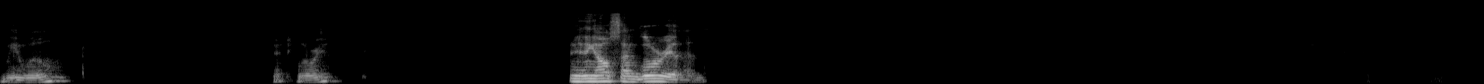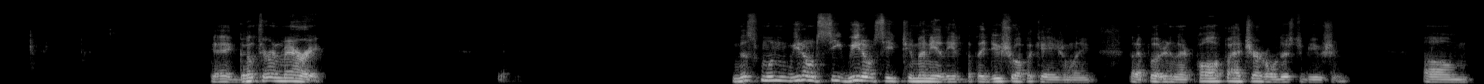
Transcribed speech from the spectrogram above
we will. To Gloria. Anything else on Gloria then? Okay, Gunther and Mary. And This one, we don't see, we don't see too many of these, but they do show up occasionally, but I put it in there, qualified charitable distribution. Um,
